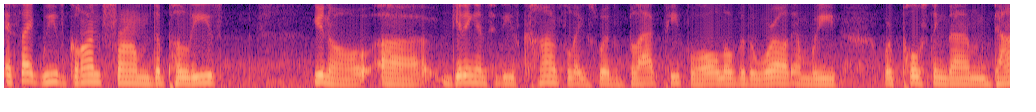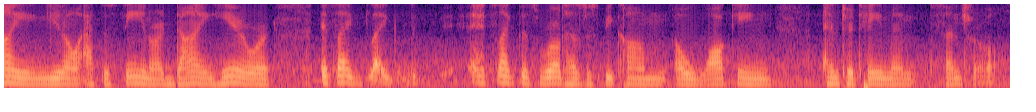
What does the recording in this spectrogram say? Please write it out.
it's like we've gone from the police, you know, uh, getting into these conflicts with black people all over the world, and we we're posting them dying, you know, at the scene or dying here, or it's like like it's like this world has just become a walking entertainment central.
